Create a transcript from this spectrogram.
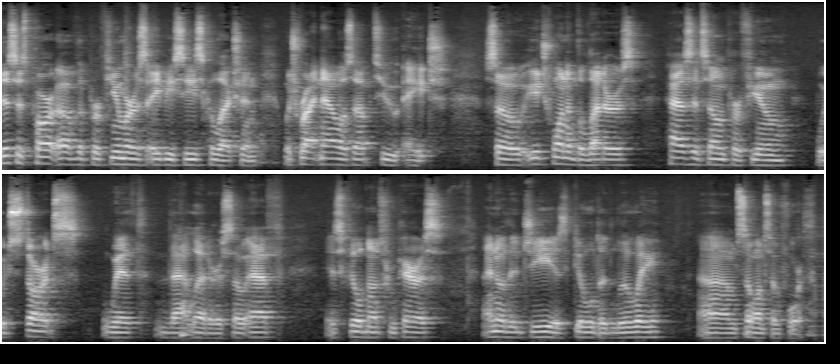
This is part of the perfumer's ABCs collection which right now is up to H. So each one of the letters has its own perfume which starts with that letter. So F is Field Notes from Paris. I know that G is Gilded Lily, um, so on and so forth.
